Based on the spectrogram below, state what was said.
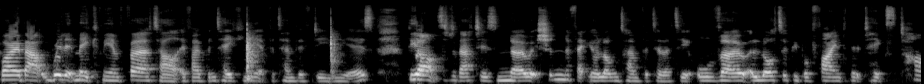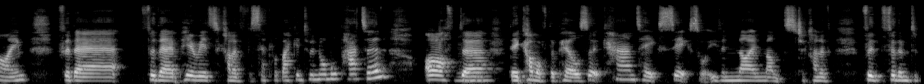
worry about, will it make me infertile if I've been taking it for 10, 15 years? The answer to that is no, it shouldn't affect your long term fertility. Although a lot of people find that it takes time for their for their periods to kind of settle back into a normal pattern after mm-hmm. they come off the pill. So it can take six or even nine months to kind of for, for them to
